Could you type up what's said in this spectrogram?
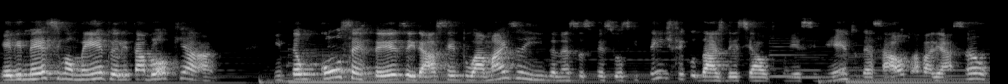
ele nesse momento ele está bloqueado. Então, com certeza, irá acentuar mais ainda nessas pessoas que têm dificuldade desse autoconhecimento, dessa autoavaliação,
